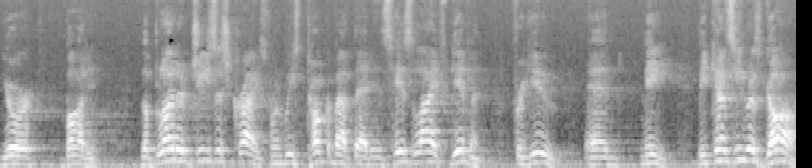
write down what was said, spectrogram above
your body. The blood of Jesus Christ, when we talk about that, is his life given for you and me. Because he was God,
